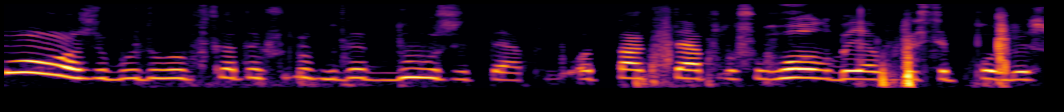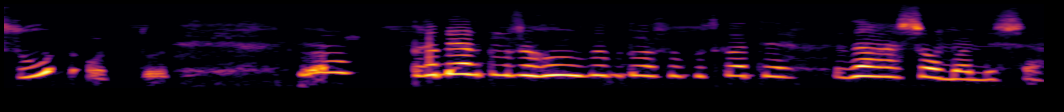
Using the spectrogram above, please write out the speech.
Може буду випускати, якщо у нас буде дуже тепло. От так тепло, що голуби як вже понесуть. От, ну, примерно вже голуби буду випускати. Зараз що в мене ще?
